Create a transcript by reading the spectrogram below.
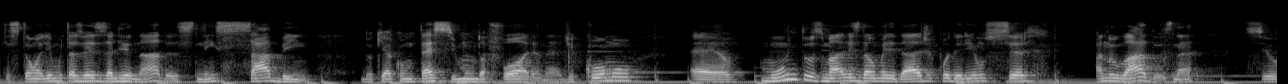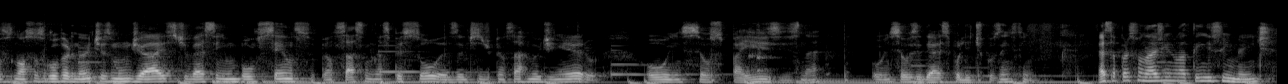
Que estão ali muitas vezes alienadas, nem sabem do que acontece mundo afora, né? De como é, muitos males da humanidade poderiam ser anulados, né? Se os nossos governantes mundiais tivessem um bom senso, pensassem nas pessoas antes de pensar no dinheiro ou em seus países, né? Ou em seus ideais políticos, enfim. Essa personagem ela tem isso em mente.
